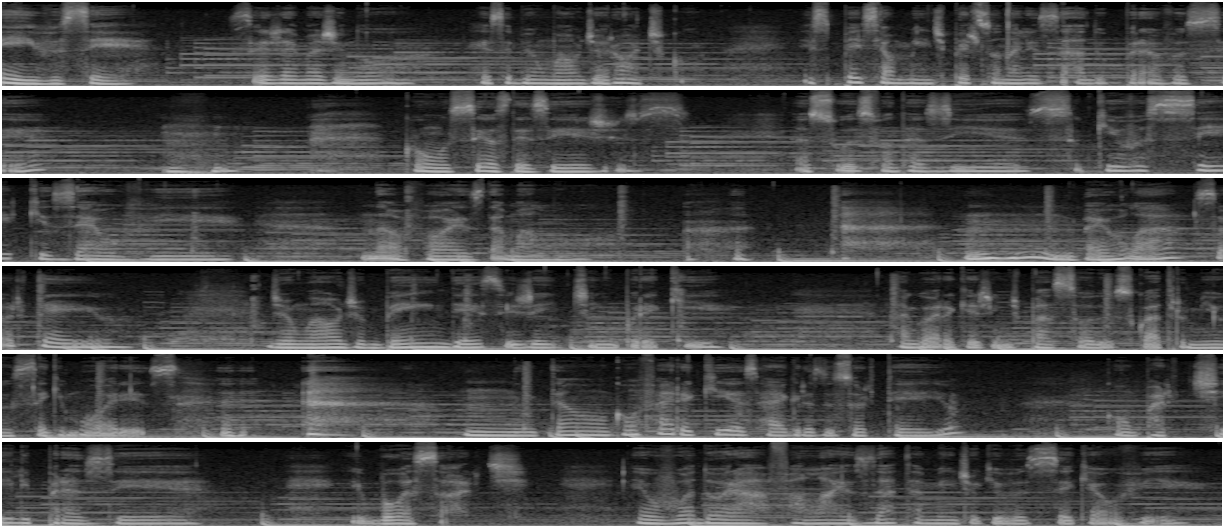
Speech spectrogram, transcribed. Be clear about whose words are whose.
Speaker 1: Ei, você, você já imaginou receber um áudio erótico especialmente personalizado para você? Uhum. Com os seus desejos, as suas fantasias, o que você quiser ouvir na voz da Malu. Uhum, vai rolar sorteio de um áudio bem desse jeitinho por aqui. Agora que a gente passou dos 4 mil seguidores. hum, então, confere aqui as regras do sorteio. Compartilhe prazer e boa sorte. Eu vou adorar falar exatamente o que você quer ouvir.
